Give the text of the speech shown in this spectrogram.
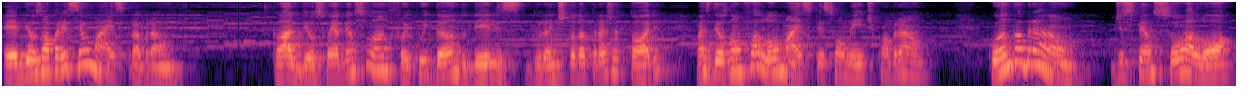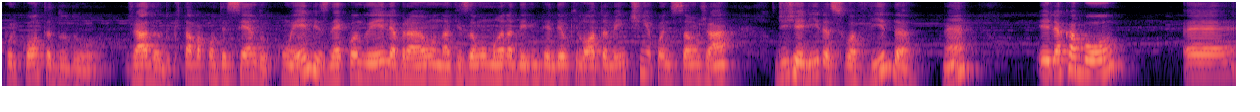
é, Deus não apareceu mais para Abraão. Claro, Deus foi abençoando, foi cuidando deles durante toda a trajetória, mas Deus não falou mais pessoalmente com Abraão. Quando Abraão dispensou a Ló por conta do, do já do, do que estava acontecendo com eles, né? Quando ele, Abraão, na visão humana dele, entendeu que Ló também tinha condição já de gerir a sua vida, né? Ele acabou é,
